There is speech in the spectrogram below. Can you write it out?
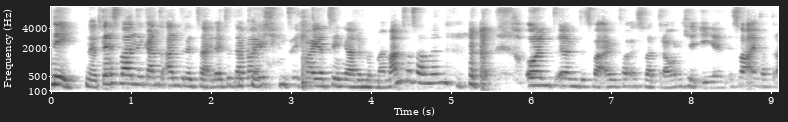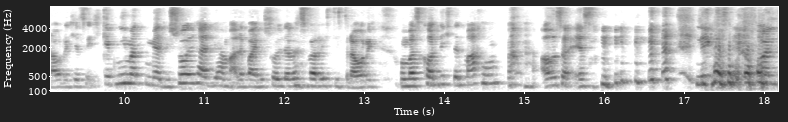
Nee, nicht? Das war eine ganz andere Zeit. Also da war Okay. ich, ich war ja zehn Jahre mit meinem Mann zusammen und ähm, das war einfach, es war traurige Ehe. Es war einfach traurig. Also ich gebe niemandem mehr die Schuld, halt. wir haben alle beide Schuld, aber es war richtig traurig. Und was konnte ich denn machen? Außer essen. Nichts. Und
